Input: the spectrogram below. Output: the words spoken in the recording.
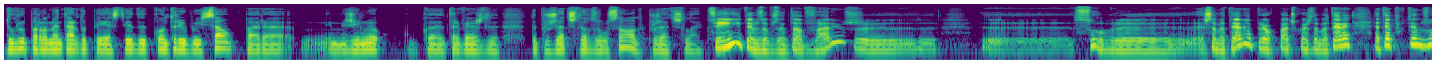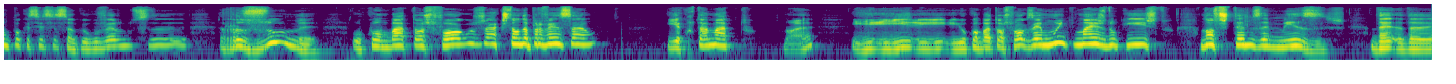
do grupo parlamentar do PSD de contribuição para, imagino eu, através de, de projetos de resolução ou de projetos de lei? Sim, temos apresentado vários sobre esta matéria, preocupados com esta matéria, até porque temos um pouco a sensação que o governo se resume o combate aos fogos à questão da prevenção e a cortar mato não é? E, e, e, e, o combate aos fogos é muito mais do que isto. Nós estamos a meses da, da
